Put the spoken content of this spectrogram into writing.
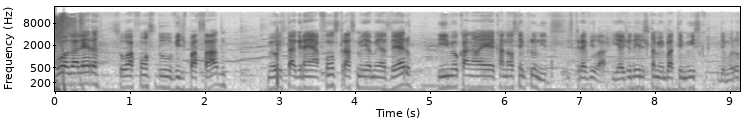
Boa galera, sou Afonso do vídeo passado. Meu Instagram é afonso-660 e meu canal é canal Sempre Unidos. Inscreve lá e ajuda eles também a bater mil inscritos, demorou?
